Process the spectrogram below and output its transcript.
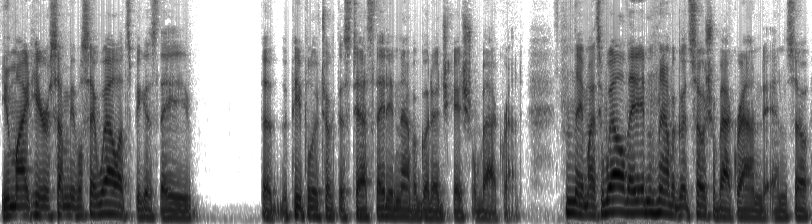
You might hear some people say, well, it's because they, the, the people who took this test, they didn't have a good educational background. They might say, well, they didn't have a good social background, and so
